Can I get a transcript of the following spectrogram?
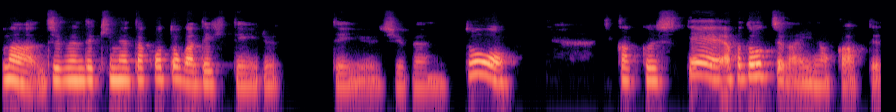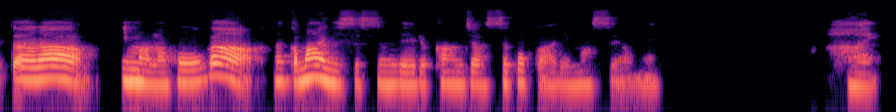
まあ自分で決めたことができているっていう自分と、比較して、やっぱどっちがいいのかって言ったら、今の方が、なんか前に進んでいる感じはすごくありますよね。はい。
